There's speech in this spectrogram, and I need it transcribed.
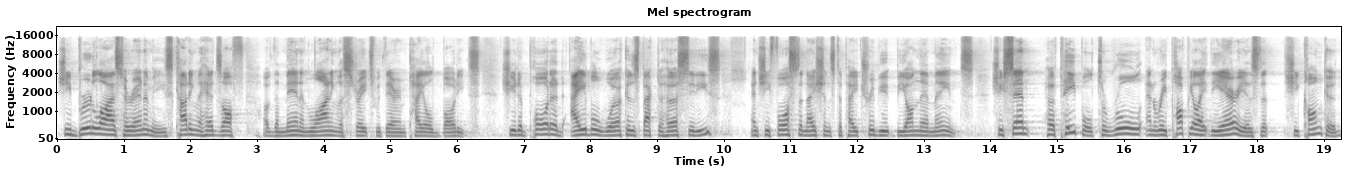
She brutalized her enemies, cutting the heads off of the men and lining the streets with their impaled bodies. She deported able workers back to her cities, and she forced the nations to pay tribute beyond their means. She sent her people to rule and repopulate the areas that she conquered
